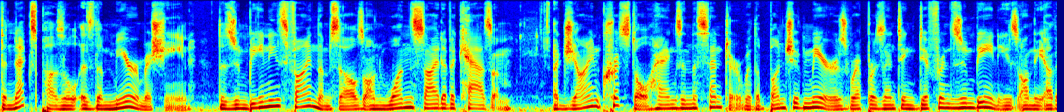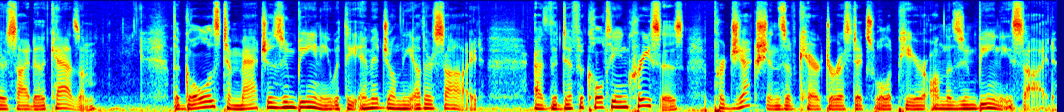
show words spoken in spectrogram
The next puzzle is the mirror machine. The Zoombinis find themselves on one side of a chasm. A giant crystal hangs in the center with a bunch of mirrors representing different Zoombinis on the other side of the chasm. The goal is to match a Zoombini with the image on the other side. As the difficulty increases, projections of characteristics will appear on the Zoombini side.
